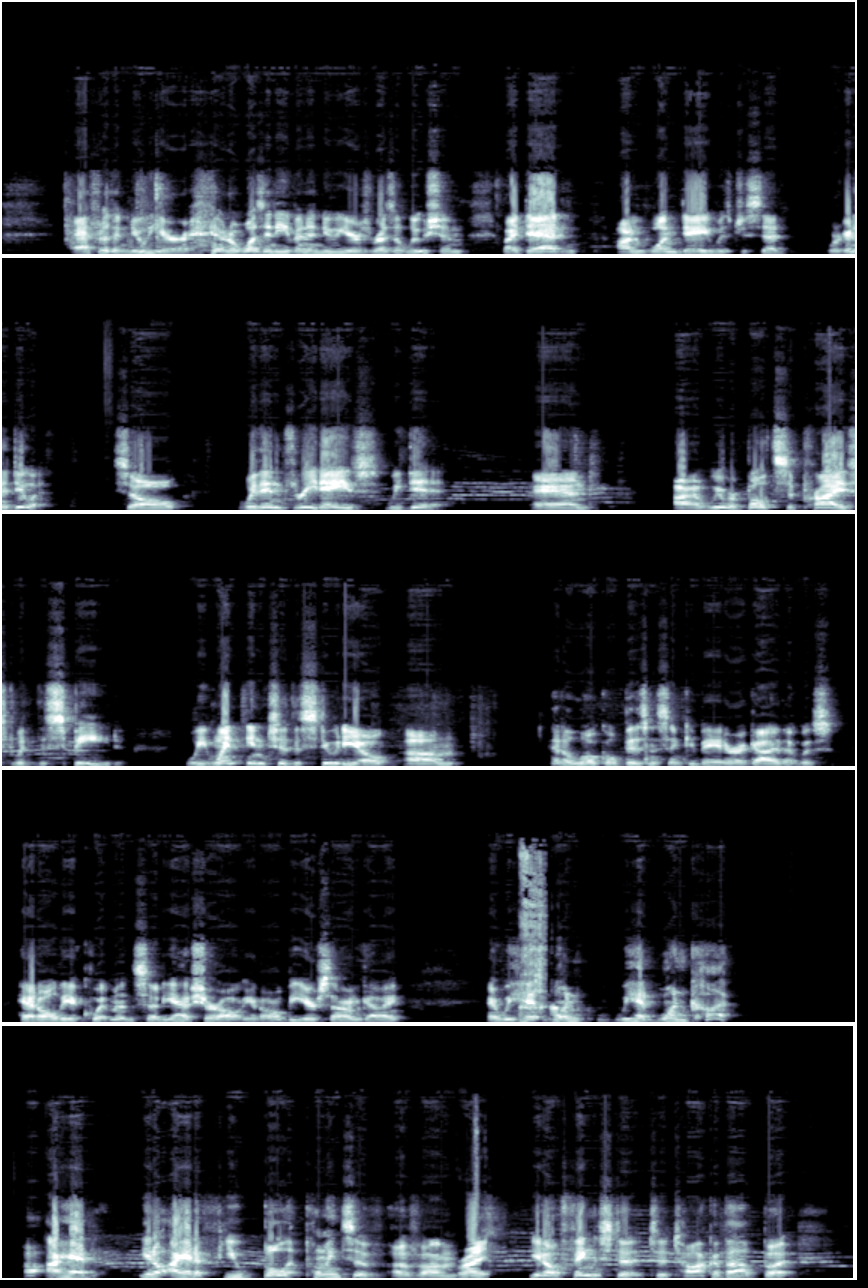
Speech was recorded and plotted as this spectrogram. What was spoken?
after the new year, and it wasn't even a New Year's resolution, my dad on one day was just said, we're going to do it. So within three days, we did it. And uh, we were both surprised with the speed. We went into the studio um, at a local business incubator, a guy that was had all the equipment and said, "Yeah, sure, I'll you know I'll be your sound guy." And we had one we had one cut. Uh, I had you know I had a few bullet points of of um, Right. you know things to to talk about, but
